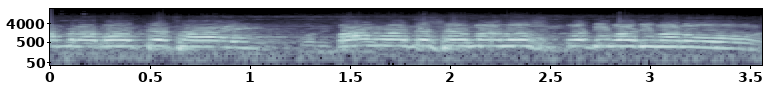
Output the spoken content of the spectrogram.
আমরা বলতে চাই, বাংলাদেশের মানুষ প্রতিবাদী মানুষ।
